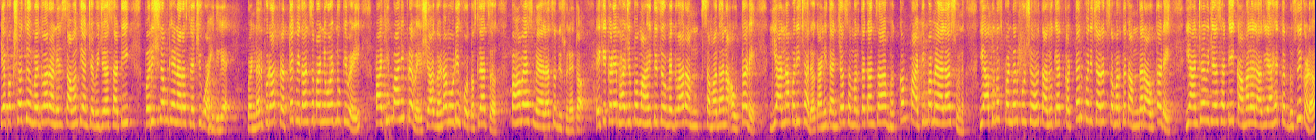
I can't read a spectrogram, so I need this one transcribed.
या पक्षाचे उमेदवार अनिल सावंत यांच्या विजयासाठी परिश्रम घेणार असल्याची ग्वाही दिली आहे. पंढरपुरात प्रत्येक विधानसभा निवडणुकीवेळी पाठिंबा आणि प्रवेश या घडामोडी होत असल्याचं पाहावयास मिळाल्याचं दिसून येतं. एकीकडे भाजप महायुतीचे उमेदवार आम- समाधान अवताडे यांना परिचारक आणि त्यांच्या समर्थकांचा भक्कम पाठिंबा मिळाला असून यातूनच पंढरपूर शहर तालुक्यात कट्टर परिचारक समर्थक आमदार अवताडे यांच्या विजयासाठी कामाला लागले आहेत. तर दुसरीकडं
